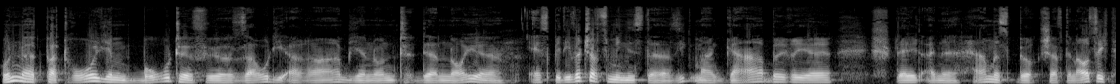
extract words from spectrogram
Hundert Patrouillenboote für Saudi-Arabien und der neue SPD-Wirtschaftsminister Sigmar Gabriel stellt eine Hermesbürgschaft in Aussicht,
